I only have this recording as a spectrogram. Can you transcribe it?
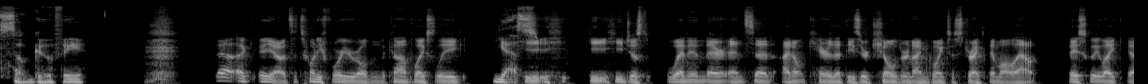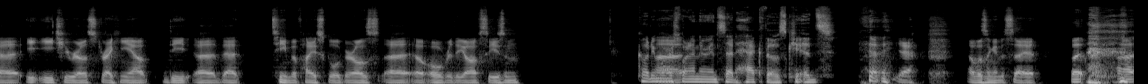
So goofy. Now, you know, it's a twenty four year old in the complex league. Yes, he he he just went in there and said, "I don't care that these are children. I'm going to strike them all out." Basically, like uh, Ichiro striking out the uh, that team of high school girls uh, over the off season. Cody Morris uh, went in there and said, "Heck, those kids." yeah, I wasn't going to say it, but uh,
